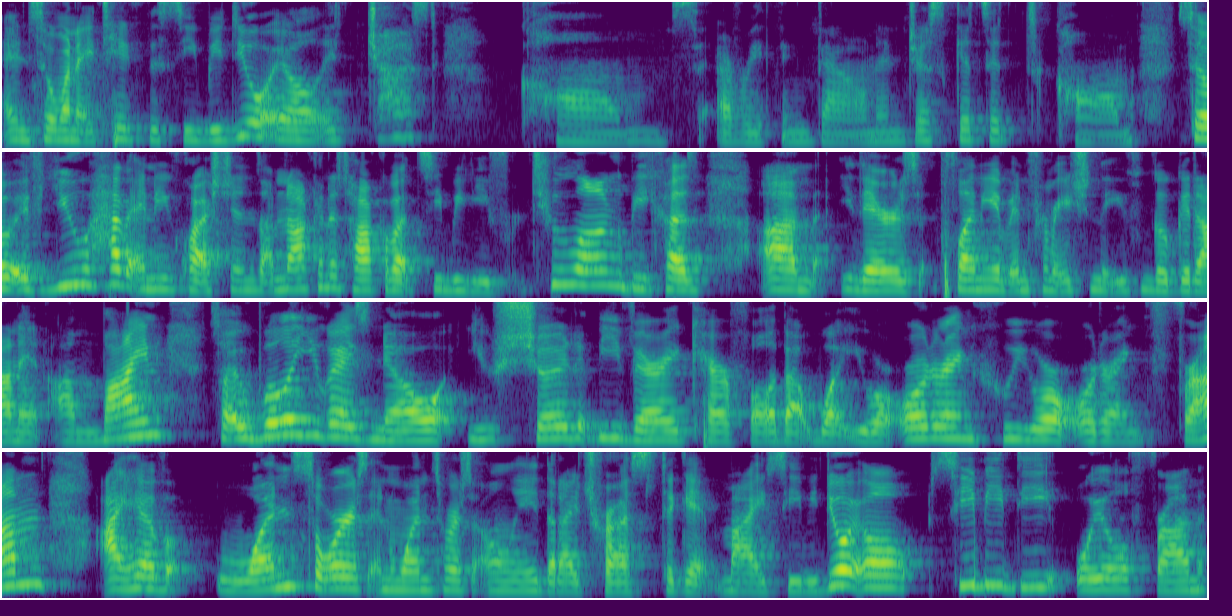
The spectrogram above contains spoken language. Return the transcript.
And so when I take the CBD oil, it just calms everything down and just gets it to calm. So if you have any questions, I'm not going to talk about CBD for too long because um, there's plenty of information that you can go get on it online. So I will let you guys know you should be very careful about what you are ordering, who you are ordering from. I have one source and one source only that I trust to get my CBD oil CBD oil from,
